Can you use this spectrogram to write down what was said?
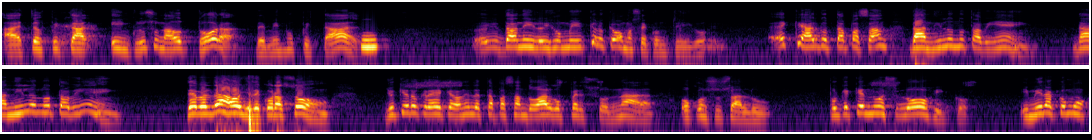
a, este hospital, incluso una doctora del mismo hospital. Danilo, hijo mío, ¿qué es lo que vamos a hacer contigo? Es que algo está pasando. Danilo no está bien. Danilo no está bien. De verdad, oye, de corazón. Yo quiero creer que a Danilo está pasando algo personal o con su salud. Porque es que no es lógico. Y mira cómo,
